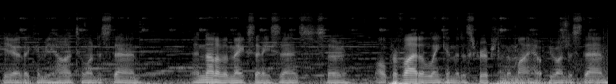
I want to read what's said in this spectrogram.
here that can be hard to understand, and none of it makes any sense, so I'll provide a link in the description that might help you understand.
